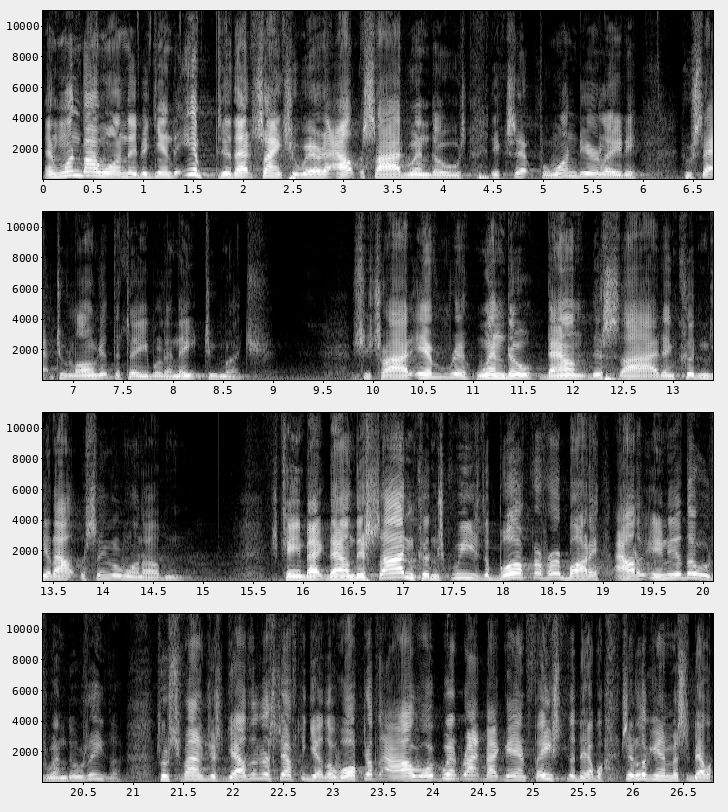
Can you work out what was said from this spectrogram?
And one by one, they began to empty that sanctuary out the side windows, except for one dear lady who sat too long at the table and ate too much. She tried every window down this side and couldn't get out a single one of them. She came back down this side and couldn't squeeze the bulk of her body out of any of those windows either. So she finally just gathered herself together, walked up the aisle, went right back there and faced the devil. Said, Look here, Mr. Devil,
